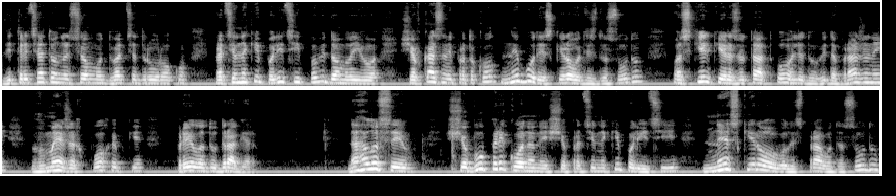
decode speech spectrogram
від 30.07.22 року працівники поліції повідомили його, що вказаний протокол не буде скеровуватись до суду, оскільки результат огляду відображений в межах похибки приладу Драгер. Наголосив, що був переконаний, що працівники поліції не скеровували справу до суду.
